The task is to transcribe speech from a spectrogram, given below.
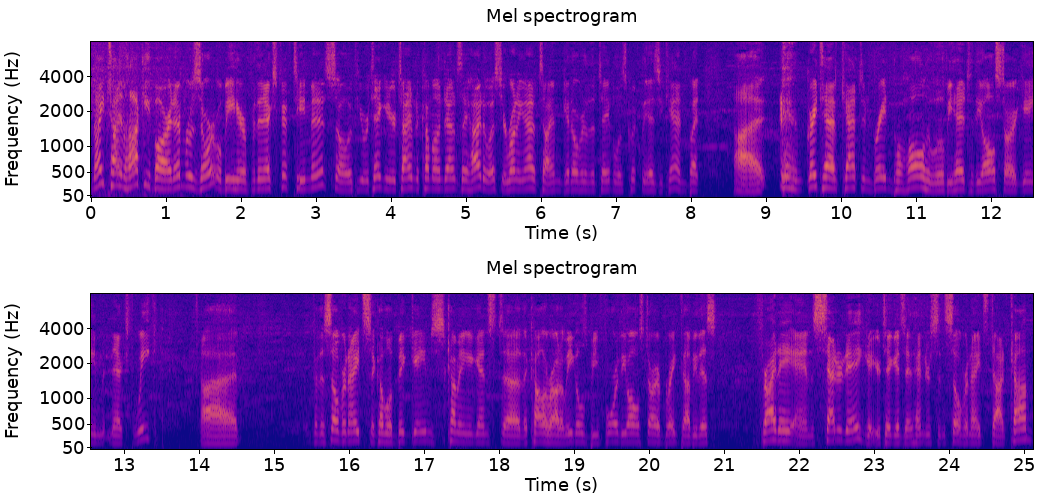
Nighttime Hockey Bar at M Resort. We'll be here for the next 15 minutes. So if you were taking your time to come on down and say hi to us, you're running out of time. Get over to the table as quickly as you can. But uh, great to have Captain Brayden Pachal, who will be headed to the All Star game next week. Uh, for the Silver Knights, a couple of big games coming against uh, the Colorado Eagles before the All Star break. That'll be this Friday and Saturday. Get your tickets at HendersonSilverKnights.com.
